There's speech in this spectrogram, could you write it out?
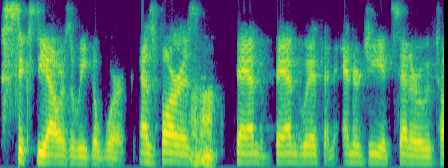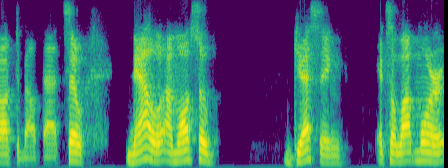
60 hours a week of work as far as uh-huh. band bandwidth and energy, et cetera. We've talked about that. So now I'm also guessing it's a lot more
